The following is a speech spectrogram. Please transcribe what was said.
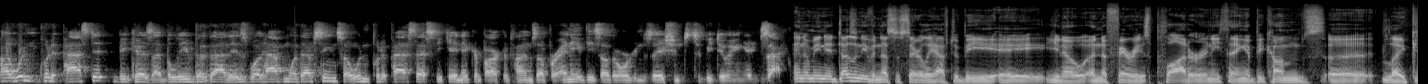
I wouldn't put it past it because I believe that that is what happened with Epstein. So I wouldn't put it past SDK, Knickerbocker, Times Up, or any of these other organizations to be doing exactly. And I mean, it doesn't even necessarily have to be a you know a nefarious plot or anything. It becomes uh, like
